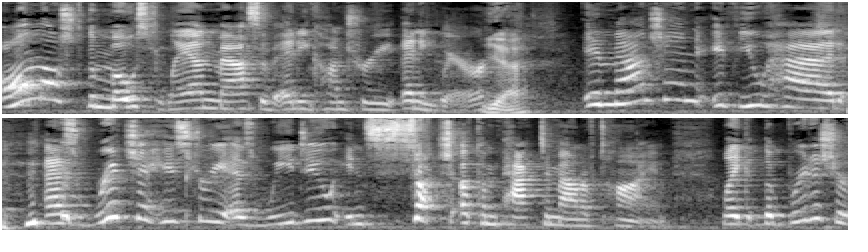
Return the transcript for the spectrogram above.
almost the most land mass of any country anywhere. Yeah. Imagine if you had as rich a history as we do in such a compact amount of time. Like the British are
